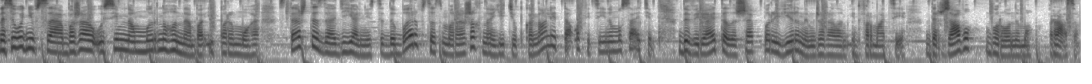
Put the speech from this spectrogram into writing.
На сьогодні все. Бажаю усім нам мирного неба і перемоги. Стежте за діяльністю ДБР в соцмережах на youtube каналі та офіційному сайті. Довіряйте лише перевіреним джерелам інформації. Державу боронимо разом.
